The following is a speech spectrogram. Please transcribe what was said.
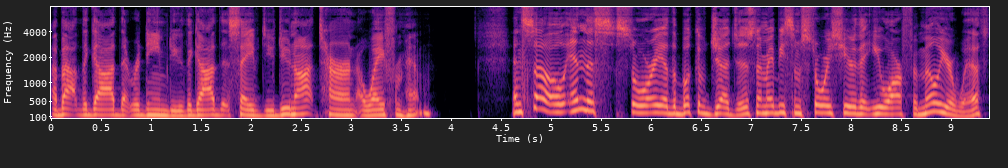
about the God that redeemed you, the God that saved you. Do not turn away from him. And so, in this story of the book of Judges, there may be some stories here that you are familiar with.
